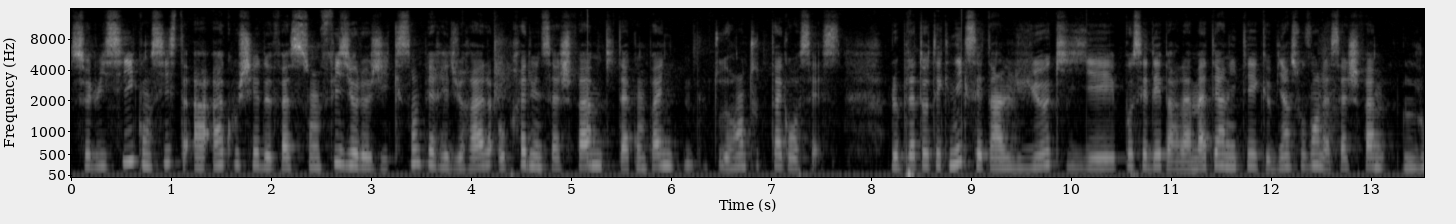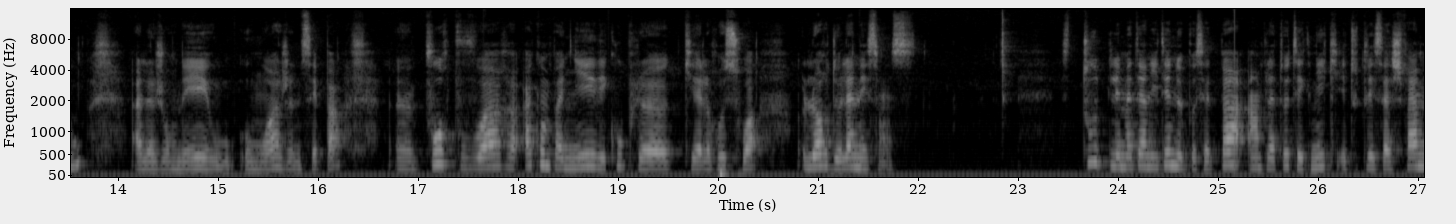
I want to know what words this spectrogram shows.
Celui-ci consiste à accoucher de façon physiologique, sans péridurale, auprès d'une sage-femme qui t'accompagne durant toute ta grossesse. Le plateau technique, c'est un lieu qui est possédé par la maternité et que bien souvent la sage-femme loue à la journée ou au mois, je ne sais pas, euh, pour pouvoir accompagner les couples qu'elle reçoit lors de la naissance toutes les maternités ne possèdent pas un plateau technique et toutes les sages-femmes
